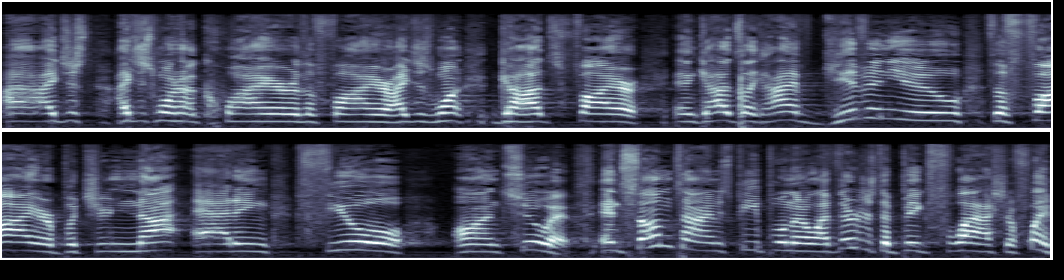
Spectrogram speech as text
I, I just, I just want to acquire the fire. I just want God's fire. And God's like, I've given you the fire, but you're not adding fuel onto it. And sometimes people in their life, they're just a big flash of flame.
